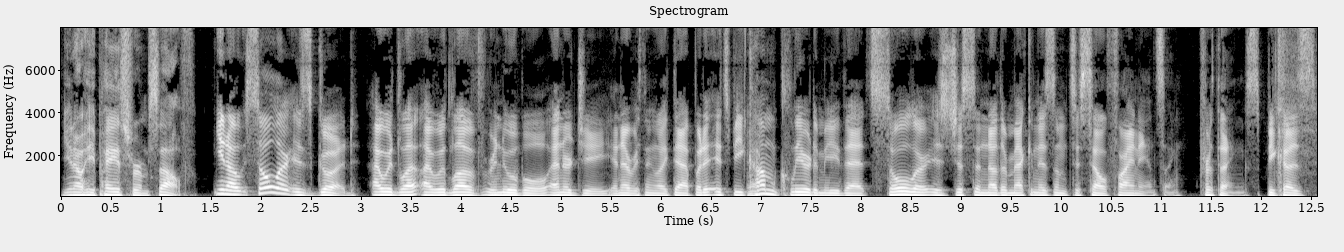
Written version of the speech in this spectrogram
you know, he pays for himself. You know, solar is good. I would lo- I would love renewable energy and everything like that, but it's become clear to me that solar is just another mechanism to sell financing for things because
